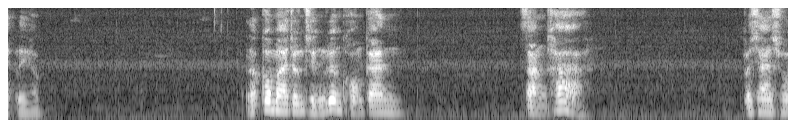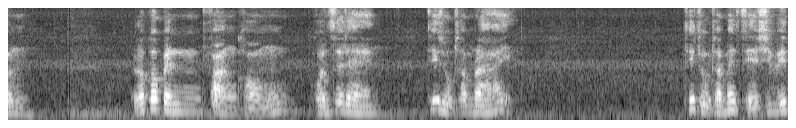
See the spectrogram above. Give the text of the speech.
กเลยครับ แล้วก็มาจนถึงเรื่องของการสั่งฆ่า ประชาชน แล้วก็เป็นฝั่งของคนเสื้อแดง ที่ถูกทำร้าย ที่ถูกทำให้เสียชีวิต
